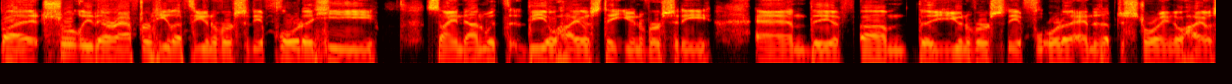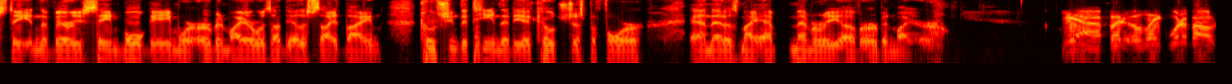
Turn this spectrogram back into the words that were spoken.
But shortly thereafter, he left the University of Florida. He signed on with the Ohio State University, and the um, the University of Florida ended up destroying Ohio State in the very same bowl game where Urban Meyer was on the other sideline coaching the team that he had coached just before, and that is my memory of Urban Meyer. Yeah, but uh, like, what about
